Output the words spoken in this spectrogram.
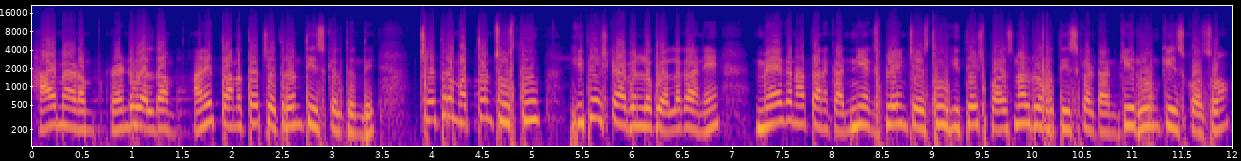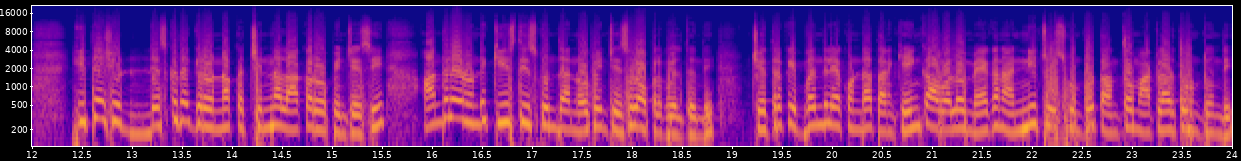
హాయ్ మేడం రెండు వెళ్దాం అని తనతో చిత్రను తీసుకెళ్తుంది. చిత్ర మొత్తం చూస్తూ హితేష్ క్యాబిన్లోకి వెళ్ళగానే మేఘన తనకు అన్నీ ఎక్స్ప్లెయిన్ చేస్తూ హితేష్ పర్సనల్ రూమ్ తీసుకెళ్ళడానికి రూమ్ కీస్ కోసం హితేష్ డెస్క్ దగ్గర ఉన్న ఒక చిన్న లాకర్ ఓపెన్ చేసి అందులో నుండి కీస్ తీసుకుని దాన్ని ఓపెన్ చేసి లోపలికి వెళ్తుంది. చిత్రకు ఇబ్బంది లేకుండా తనకేం కావాలో మేఘన అన్నీ చూసుకుంటూ తనతో మాట్లాడుతూ ఉంటుంది.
